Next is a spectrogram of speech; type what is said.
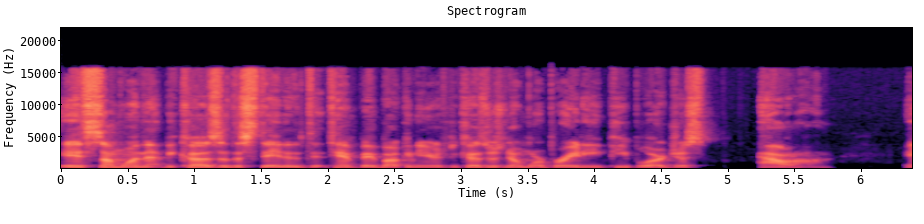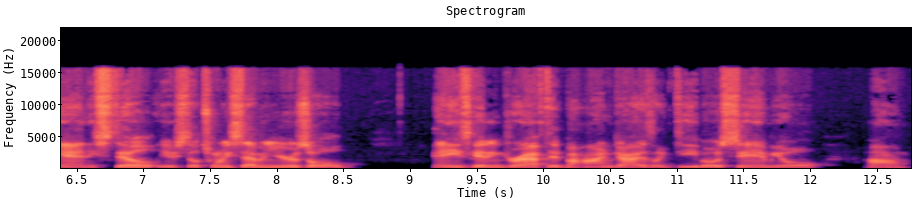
is someone that because of the state of the Tampa Bay Buccaneers, because there's no more Brady, people are just out on. And he's still he's still 27 years old and he's getting drafted behind guys like Deebo Samuel, um,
